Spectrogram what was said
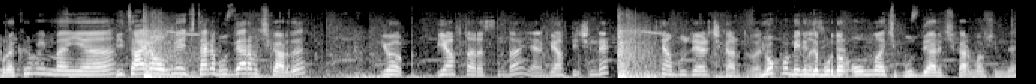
bırakır mıyım ben ya? Bir tane olmuyor iki tane buz diyarı mı çıkardı? Yok. Bir hafta arasında yani bir hafta içinde iki tane buz diyarı çıkardı böyle. Yok mu benim de Klasikler. buradan onlu açıp buz diyarı çıkarmam şimdi?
